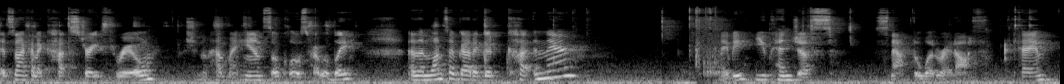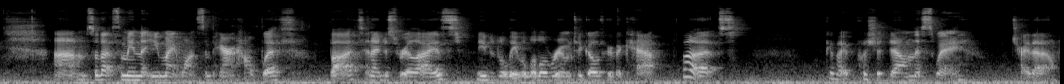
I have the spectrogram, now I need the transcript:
It's not gonna cut straight through. Shouldn't have my hands so close probably. And then once I've got a good cut in there, maybe you can just snap the wood right off, okay? Um, so that's something that you might want some parent help with. But, and I just realized, needed to leave a little room to go through the cap, but if I push it down this way, try that out.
